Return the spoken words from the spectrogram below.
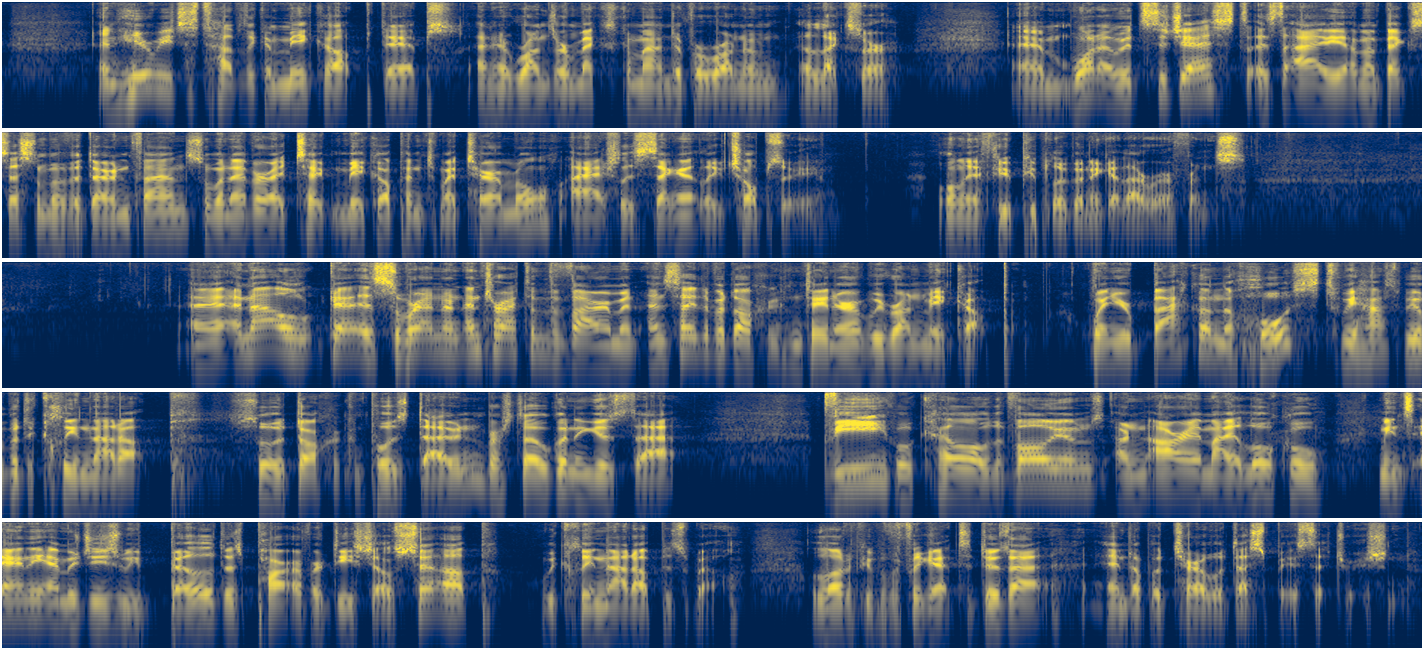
And here we just have like a makeup deps, and it runs our mix command if we're running Elixir. Um, what I would suggest is that I am a big System of a Down fan, so whenever I type makeup into my terminal, I actually sing it like Chop Suey. Only a few people are going to get that reference. Uh, and that'll get us, so we're in an interactive environment. Inside of a Docker container, we run makeup. When you're back on the host, we have to be able to clean that up. So Docker Compose down, we're still going to use that. V will kill all the volumes, and RMI local means any images we build as part of our D shell setup we clean that up as well. A lot of people forget to do that, end up with terrible disk space situation.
